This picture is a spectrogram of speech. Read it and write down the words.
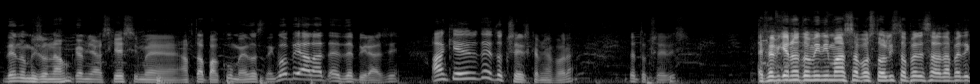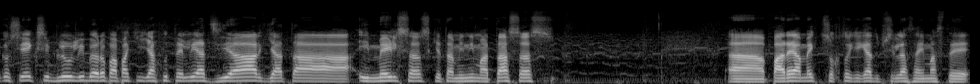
Δεν νομίζω να έχουν καμιά σχέση με αυτά που ακούμε εδώ στην εκπομπή, αλλά ε, δεν πειράζει. Αν και δεν το ξέρεις καμιά φορά. Δεν το ξέρεις. Εφεύγει ενώ το μήνυμά σας αποστολή στο 54526 bluelibero.yahoo.gr για τα email σας και τα μηνύματά σας παρέα μέχρι τις 8 και κάτι ψηλά θα είμαστε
